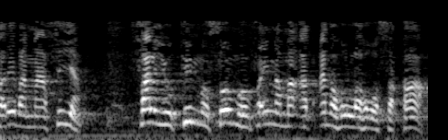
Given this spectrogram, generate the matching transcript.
shariba naasiyan فليتم صومه فإنما أطعمه الله وسقى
